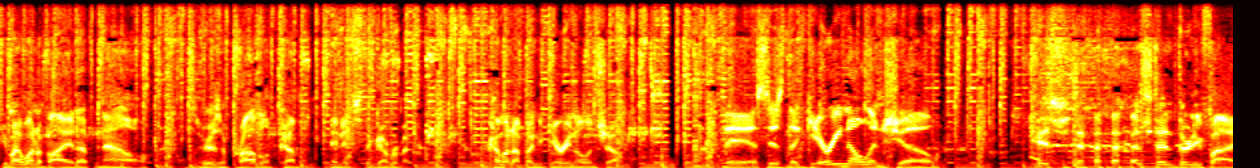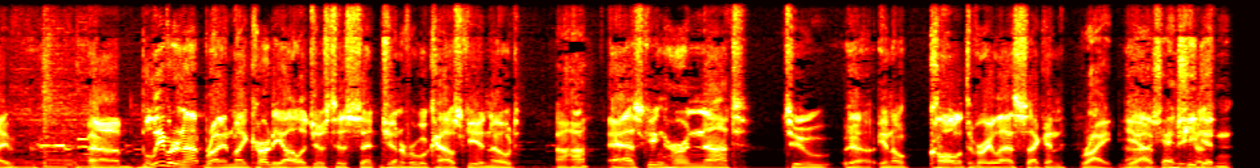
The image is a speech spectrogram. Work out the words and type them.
you might want to buy it up now. There is a problem coming, and it's the government. Coming up on the Gary Nolan Show. This is the Gary Nolan Show. It's, it's 1035. Uh, believe it or not, Brian, my cardiologist has sent Jennifer Bukowski a note Uh huh. asking her not to, uh, you know, call at the very last second. Right. Yeah. Uh, and she didn't.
